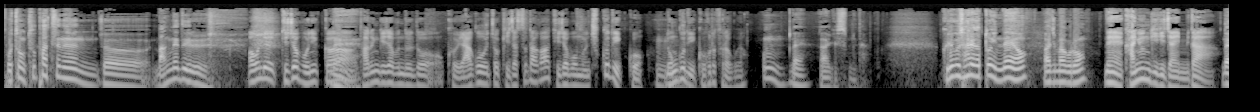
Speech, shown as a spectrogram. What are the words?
보통 투파트는, 저, 막내들, 아, 근데 뒤져 보니까 네. 다른 기자분들도 그 야구 쪽 기사 쓰다가 뒤져 보면 축구도 있고 음. 농구도 있고 그렇더라고요. 음, 네, 알겠습니다. 그리고 사례가 또 있네요. 마지막으로. 네, 강윤기 기자입니다. 네.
